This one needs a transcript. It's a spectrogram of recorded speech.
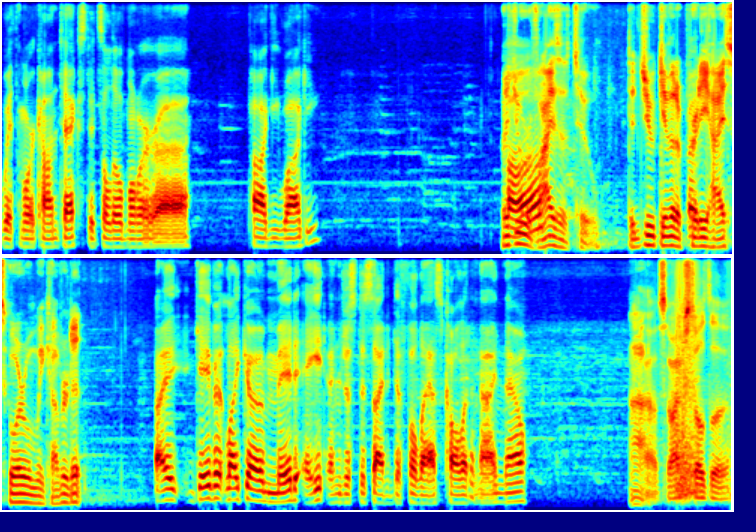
with more context, it's a little more uh, poggy woggy. What did you Um, revise it to? Did you give it a pretty high score when we covered it? I gave it like a mid 8 and just decided to full ass call it a 9 now. Ah, Oh, so I'm still the.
